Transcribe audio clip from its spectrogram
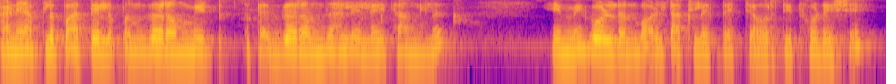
आणि आपलं पातेलं पण गरम मीठ त्यात गरम झालेलं आहे चांगलं. हे मी गोल्डन बॉल टाकलेत त्याच्यावरती थोडेसे.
